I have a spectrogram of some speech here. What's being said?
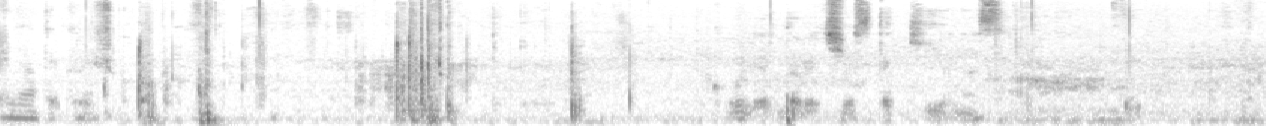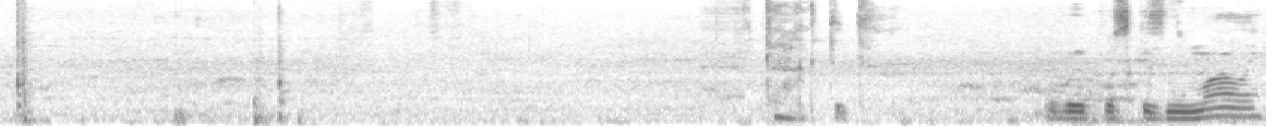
підняти кришку. Колір, до речі, ось такий у нас. Так, тут випуск знімали.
